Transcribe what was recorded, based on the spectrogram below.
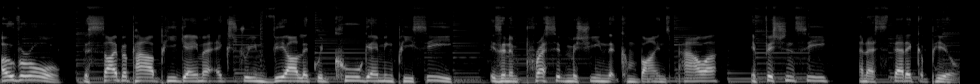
Overall, the CyberPowerPC Gamer Xtreme VR Liquid Cool Gaming PC is an impressive machine that combines power, efficiency, and aesthetic appeal,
